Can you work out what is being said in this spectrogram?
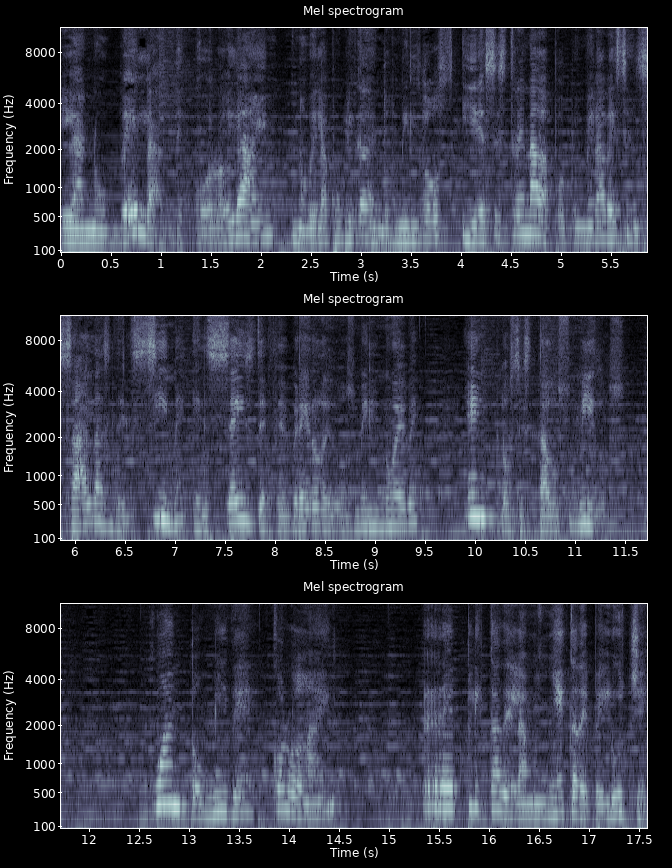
la novela de Coraline, novela publicada en 2002 y es estrenada por primera vez en salas del cine el 6 de febrero de 2009 en los Estados Unidos. ¿Cuánto mide Coraline? Réplica de la muñeca de peluche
